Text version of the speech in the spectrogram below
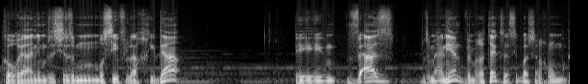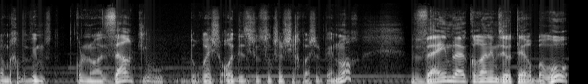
קוריאנים, זה שזה מוסיף לחידה, אה, ואז זה מעניין ומרתק, זו הסיבה שאנחנו גם מחבבים קולנוע זר, כי הוא דורש עוד איזשהו סוג של שכבה של פענוח, והאם לקוריאנים זה יותר ברור,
